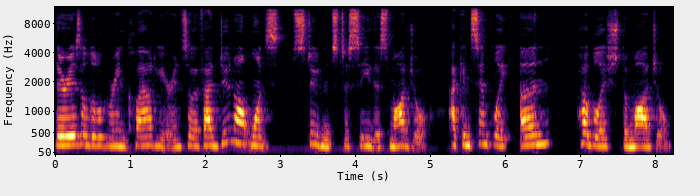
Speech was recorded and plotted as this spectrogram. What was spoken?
there is a little green cloud here. And so if I do not want students to see this module, I can simply unpublish the module.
